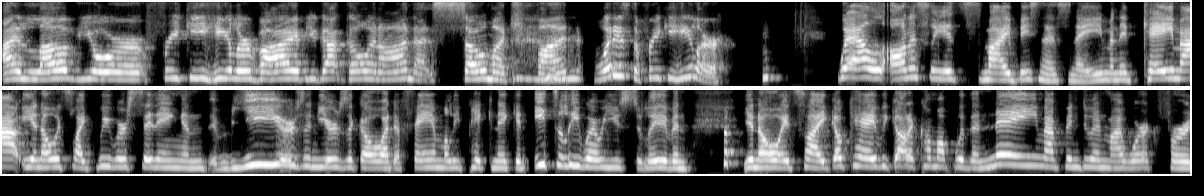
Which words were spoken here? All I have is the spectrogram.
I love your freaky healer vibe you got going on. That's so much fun. what is the freaky healer? Well, honestly, it's my business name and it came out, you know, it's like we were sitting and um, years and years ago at a family picnic in Italy where we used to live. And, you know, it's like, okay, we got to come up with a name. I've been doing my work for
